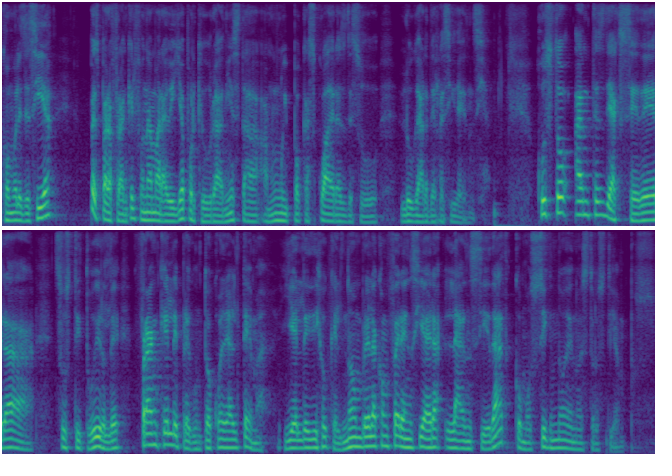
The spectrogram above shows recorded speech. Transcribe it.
Como les decía, pues para Frankel fue una maravilla porque Urania está a muy pocas cuadras de su lugar de residencia. Justo antes de acceder a sustituirle, Frankel le preguntó cuál era el tema y él le dijo que el nombre de la conferencia era La ansiedad como signo de nuestros tiempos.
